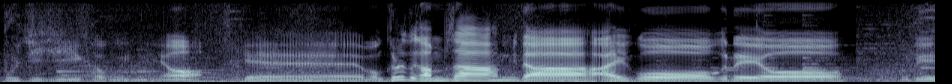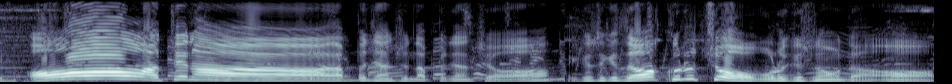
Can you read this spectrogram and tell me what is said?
부지직 하고 있네요. 예, 뭐 그래도 감사합니다. 아이고 그래요. 우리 어 아테나! 나쁘지 않죠 나쁘지 않죠. 계속해서 그렇죠. 모로 계속 나온다. 어.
